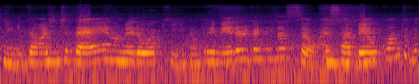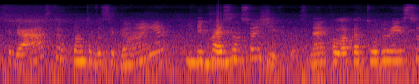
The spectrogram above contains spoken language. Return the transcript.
Sim. Então a gente até enumerou aqui. Então, primeiro organização, é saber o quanto você gasta, o quanto você ganha e quais são suas dívidas, né? Coloca tudo isso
